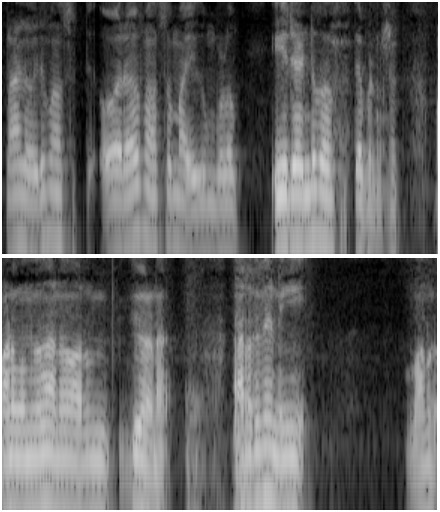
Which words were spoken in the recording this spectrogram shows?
എന്നാൽ ഒരു മാസത്തെ ഓരോ മാസം വൈകുമ്പോഴും ഈ രണ്ട് മാസത്തെ പെൻഷൻ മുടങ്ങുന്നതാണ് ഓർമ്മിപ്പിക്കുകയാണ് അർഹതയുണ്ടെങ്കിൽ മുടങ്ങ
